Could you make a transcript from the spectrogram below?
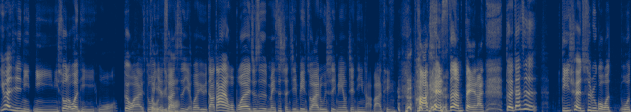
因为其实你你你说的问题，我对我来说也算是也会遇到。当然，我不会就是每次神经病坐在录音室里面用监听喇叭听 Podcast，这很北蓝。对，但是。的确，就是如果我我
